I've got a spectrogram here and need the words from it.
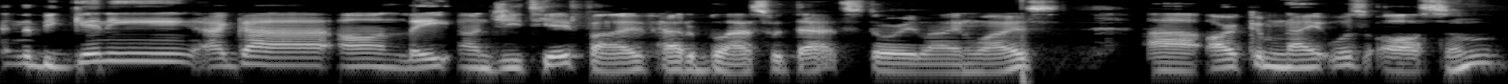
in the beginning. I got on late on GTA Five. Had a blast with that storyline wise. Uh, Arkham Knight was awesome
